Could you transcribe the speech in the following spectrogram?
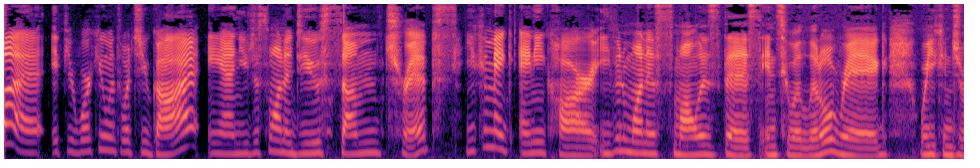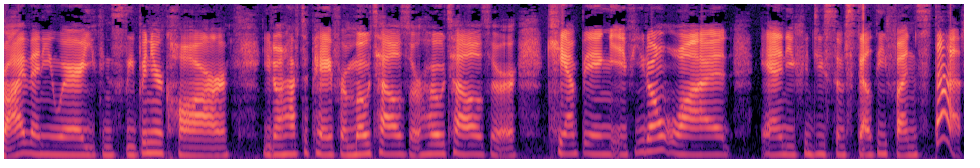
But if you're working with what you got and you just wanna do some trips, you can make any car, even one as small as this, into a little rig where you can drive anywhere, you can sleep in your car, you don't have to pay for motels or hotels or camping if you don't want, and you can do some stealthy fun stuff.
